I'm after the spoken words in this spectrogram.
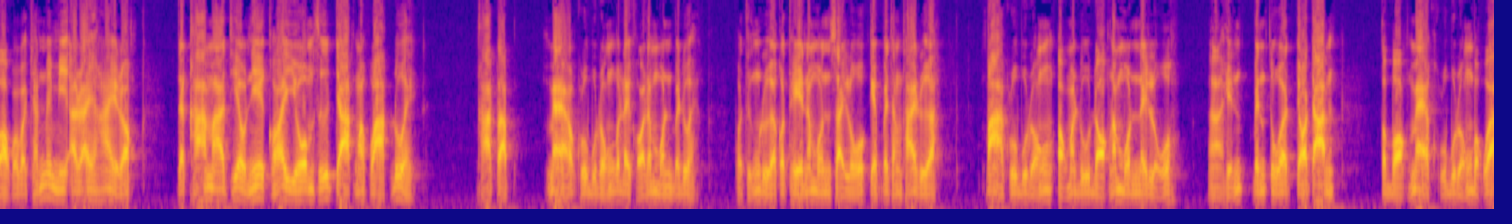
บอกว่าฉันไม่มีอะไรให้หรอก แต่ขามาเที่ยวนี้ขอให้โยมซื้อจากมาฝากด้วย ขากลับแม่ของครูบุหลงก็ได้ขอน้ำมนต์ไปด้วย พอถึงเรือก็เทน้ำมนต์ใส่โหลเก็บไว้ทางท้ายเรือ ป้าครูบุหลงออกมาดูดอกน้ำมนต์ในโหลอ่าเห็นเป็นตัวจอจานก็บอกแม่ครูบุหลงบอกว่า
